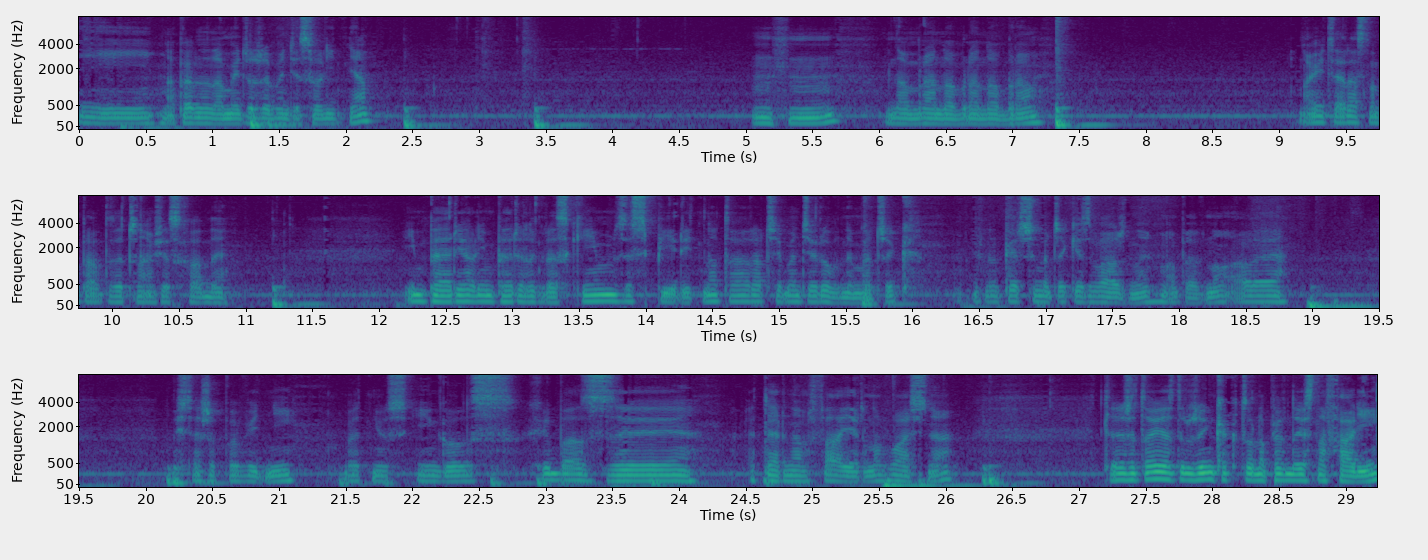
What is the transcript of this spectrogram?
i na pewno na Majorze będzie solidnie. Mhm. Dobra, dobra, dobra. No i teraz naprawdę zaczynają się schody. Imperial, Imperial gra z kim? Ze Spirit. No to raczej będzie równy meczek. Ten pierwszy meczek jest ważny, na pewno, ale myślę, że powinni. Bad News Eagles chyba z Eternal Fire, no właśnie. Tyle, że to jest drużynka, która na pewno jest na fali.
